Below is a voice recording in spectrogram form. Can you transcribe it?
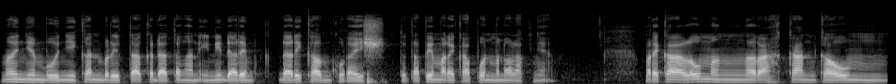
menyembunyikan berita kedatangan ini dari dari kaum Quraisy, tetapi mereka pun menolaknya. Mereka lalu mengerahkan kaum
